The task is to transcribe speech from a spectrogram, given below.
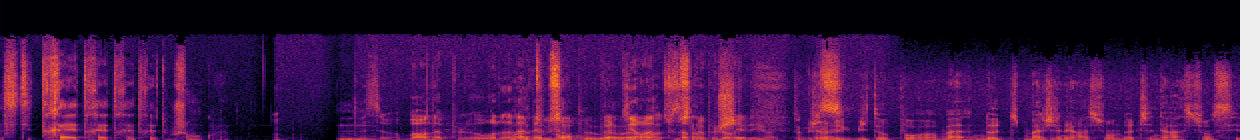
c'était très, très, très, très touchant. Quoi. Hmm. Bon, on a, on a, même, tous un peu, ouais, on a tous, un, peu, chialé. Donc Jean-Luc Bidot, pour ma, notre, ma génération, notre génération, c'est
